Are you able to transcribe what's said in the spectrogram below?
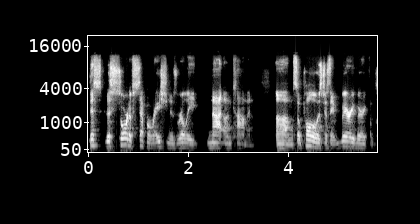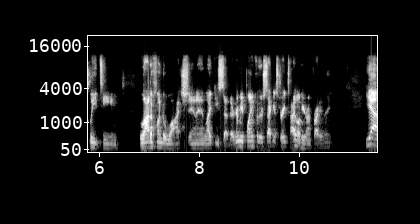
this this sort of separation is really not uncommon. Um, so Polo is just a very very complete team a lot of fun to watch. And, and like you said, they're going to be playing for their second straight title here on Friday night. Yeah,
